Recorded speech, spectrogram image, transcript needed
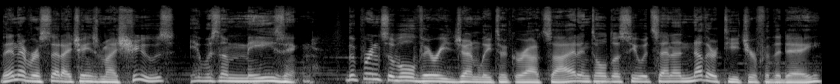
They never said I changed my shoes. It was amazing. The principal very gently took her outside and told us he would send another teacher for the day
